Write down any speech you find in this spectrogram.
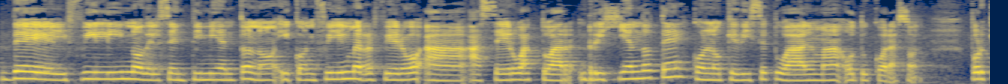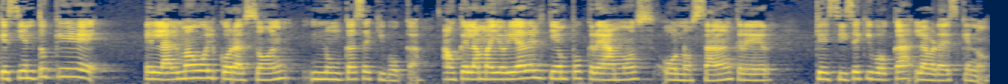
del feeling o del sentimiento, ¿no? Y con feeling me refiero a hacer o actuar rigiéndote con lo que dice tu alma o tu corazón. Porque siento que el alma o el corazón nunca se equivoca. Aunque la mayoría del tiempo creamos o nos hagan creer que sí se equivoca, la verdad es que no.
